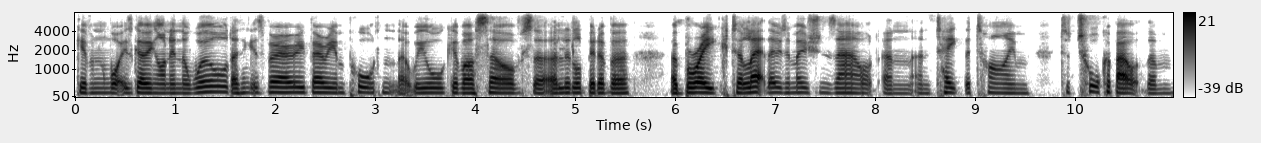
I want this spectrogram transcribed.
given what is going on in the world i think it's very very important that we all give ourselves a, a little bit of a, a break to let those emotions out and and take the time to talk about them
